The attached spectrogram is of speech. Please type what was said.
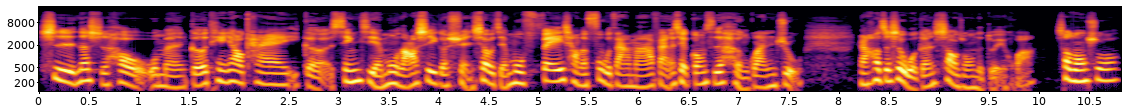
是那时候，我们隔天要开一个新节目，然后是一个选秀节目，非常的复杂麻烦，而且公司很关注。然后这是我跟少宗的对话。少宗说：“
